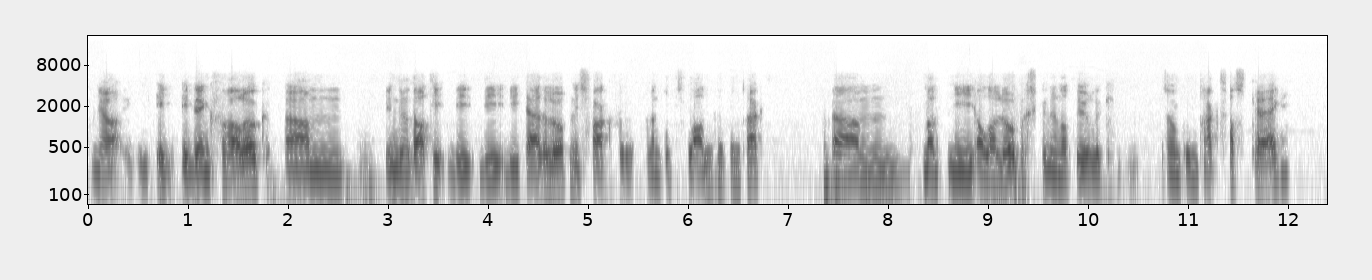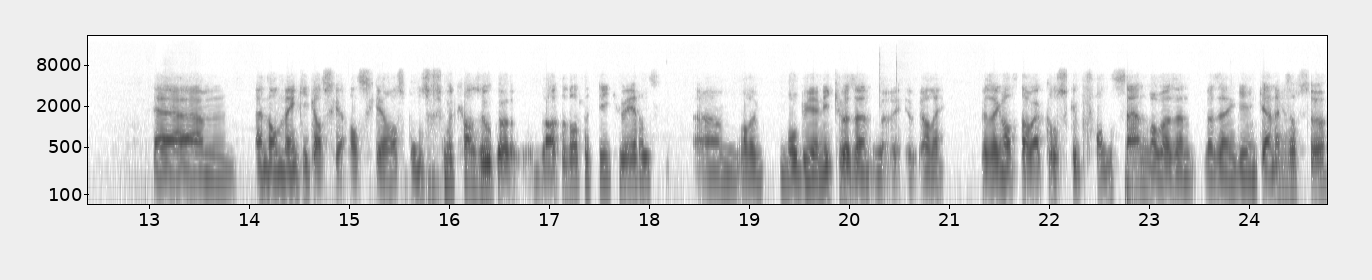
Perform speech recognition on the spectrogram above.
Ja, ik, ik denk vooral ook, ehm, inderdaad, die, die, die, die tijden lopen is vaak voor, een tot contract. Ehm, maar niet alle lopers kunnen natuurlijk zo'n contract vastkrijgen. Ehm, en dan denk ik, als je, als je wat sponsors moet gaan zoeken buiten de atletiekwereld, want Bobby en ik, we, zijn, we, we zeggen altijd dat wij crosscup fans zijn, maar we zijn, we zijn geen kenners of zo.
